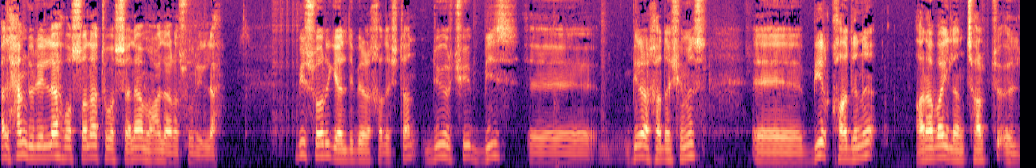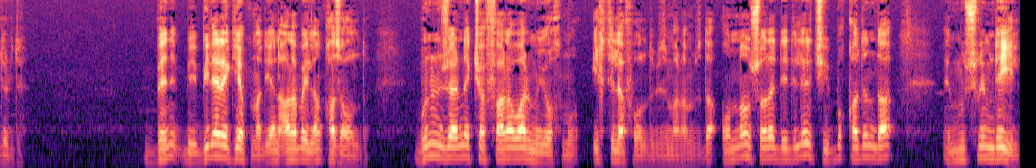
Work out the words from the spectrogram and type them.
Elhamdülillah ve salatu ve selamu ala Resulillah. Bir soru geldi bir arkadaştan. Diyor ki biz e, bir arkadaşımız e, bir kadını arabayla çarptı öldürdü. Beni bilerek yapmadı. Yani arabayla kaza oldu. Bunun üzerine keffara var mı yok mu? İhtilaf oldu bizim aramızda. Ondan sonra dediler ki bu kadın da e, Müslüm değil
